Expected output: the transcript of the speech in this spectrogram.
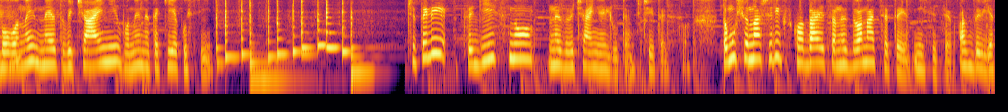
бо вони незвичайні, вони не такі, як усі. Вчителі це дійсно незвичайне люте вчительство, тому що наш рік складається не з 12 місяців, а з 9.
